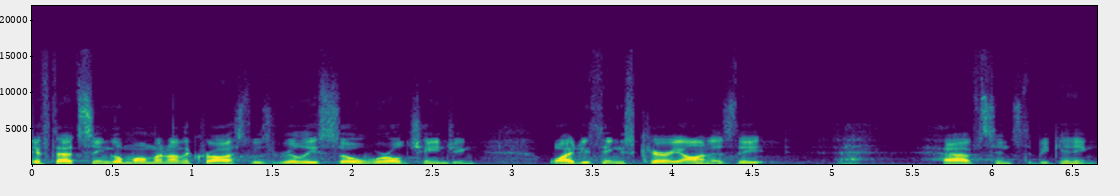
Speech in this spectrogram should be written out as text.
if that single moment on the cross was really so world changing, why do things carry on as they have since the beginning?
